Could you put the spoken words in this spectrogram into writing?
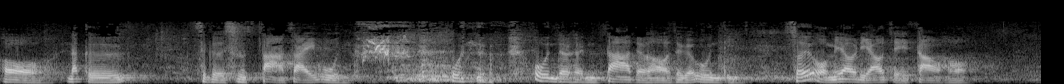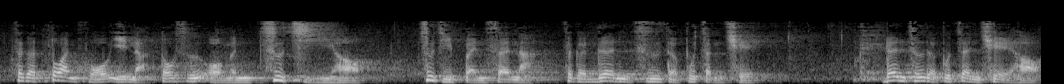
哦，那个这个是大灾问，问的问的很大的哈这个问题，所以我们要了解到哈，这个断佛音啊，都是我们自己哈自己本身呐这个认知的不正确，认知的不正确哈。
